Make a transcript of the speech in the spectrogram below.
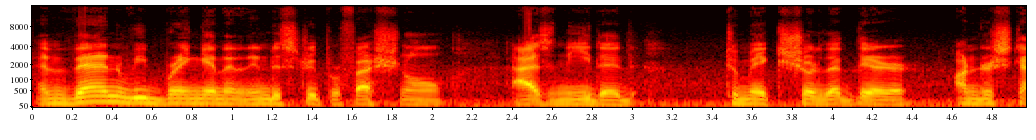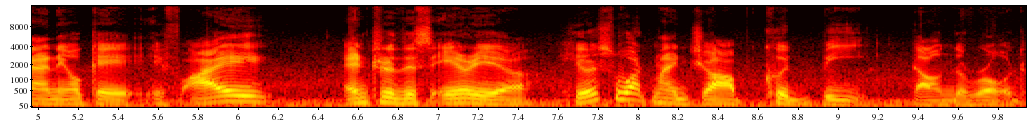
And then we bring in an industry professional as needed to make sure that they're understanding okay, if I enter this area, here's what my job could be down the road.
